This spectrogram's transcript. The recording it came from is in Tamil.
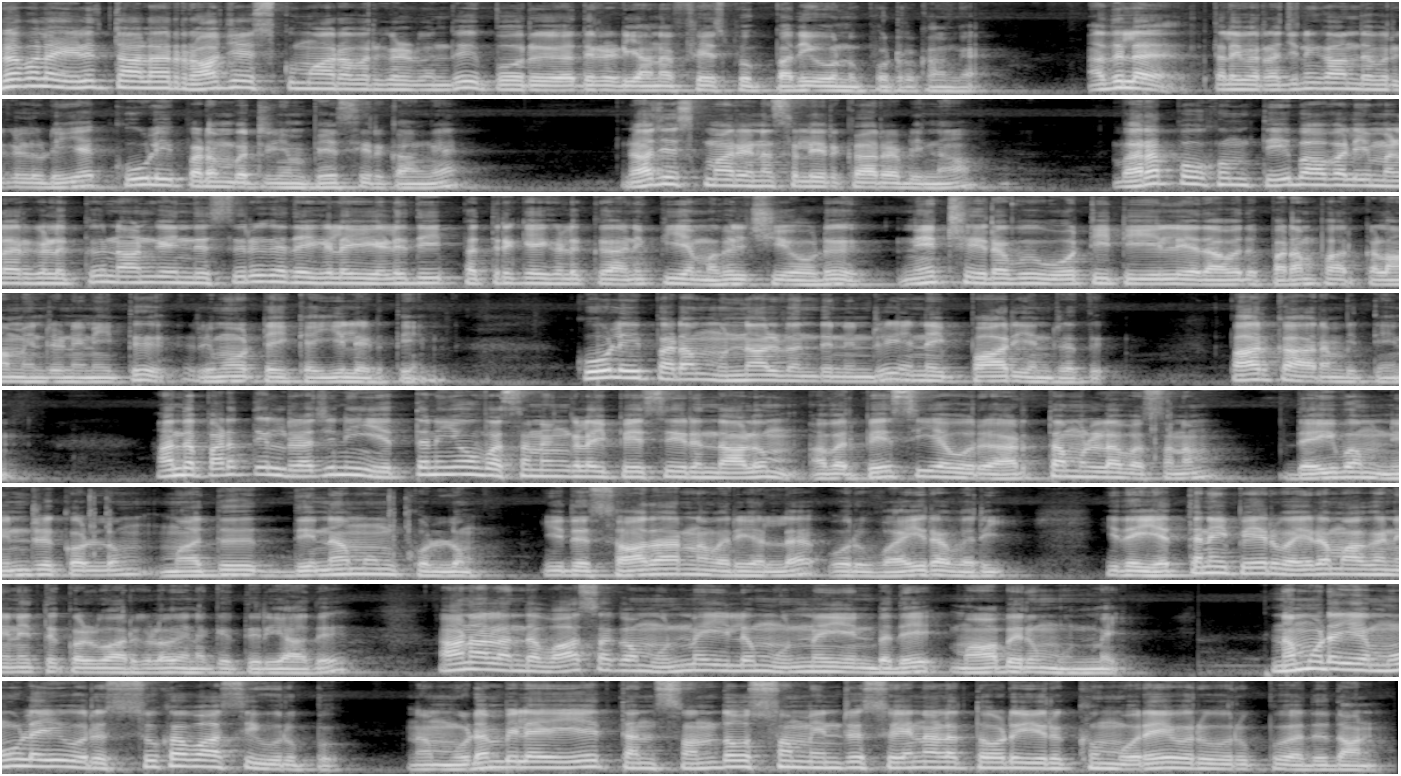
பிரபல எழுத்தாளர் ராஜேஷ்குமார் அவர்கள் வந்து இப்போ ஒரு அதிரடியான ஃபேஸ்புக் பதிவு ஒன்று போட்டிருக்காங்க. அதில் தலைவர் ரஜினிகாந்த் அவர்களுடைய கூலி படம் பற்றியும் பேசியிருக்காங்க. ராஜேஷ்குமார் என்ன சொல்லியிருக்கார் அப்படின்னா வரப்போகும் தீபாவளி மலர்களுக்கு நான்கைந்து சிறுகதைகளை எழுதி பத்திரிகைகளுக்கு அனுப்பிய மகிழ்ச்சியோடு நேற்று இரவு ஓடிடியில் ஏதாவது படம் பார்க்கலாம் என்று நினைத்து ரிமோட்டை கையில் எடுத்தேன். கூலி படம் முன்னால் வந்து நின்று என்னை பார் என்றது. பார்க்க ஆரம்பித்தேன். அந்த படத்தில் ரஜினி எத்தனையோ வசனங்களை பேசியிருந்தாலும் அவர் பேசிய ஒரு அர்த்தமுள்ள வசனம் தெய்வம் நின்று கொள்ளும் மது தினமும் கொள்ளும். இது சாதாரண வரி அல்ல ஒரு வைர வரி. இதை எத்தனை பேர் வைரமாக நினைத்து கொள்வார்களோ எனக்கு தெரியாது. ஆனால் அந்த வாசகம் உண்மையிலும் உண்மை என்பதே மாபெரும் உண்மை. நம்முடைய மூளை ஒரு சுகவாசி உறுப்பு. நம் உடம்பிலேயே தன் சந்தோஷம் என்று சுயநலத்தோடு இருக்கும் ஒரே ஒரு உறுப்பு அதுதான்.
